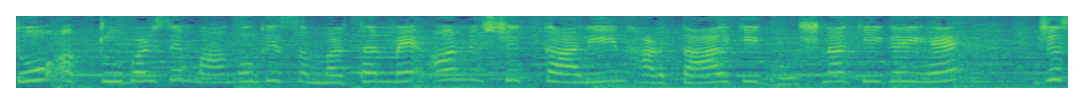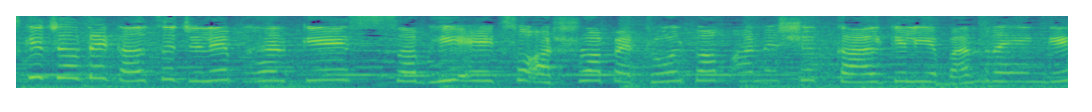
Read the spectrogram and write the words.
2 अक्टूबर से मांगों के समर्थन में अनिश्चितकालीन हड़ताल की घोषणा की गई है। जिसके चलते कल से ज़िले भर के सभी 118 पेट्रोल पंप अनिश्चित काल के लिए बंद रहेंगे।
